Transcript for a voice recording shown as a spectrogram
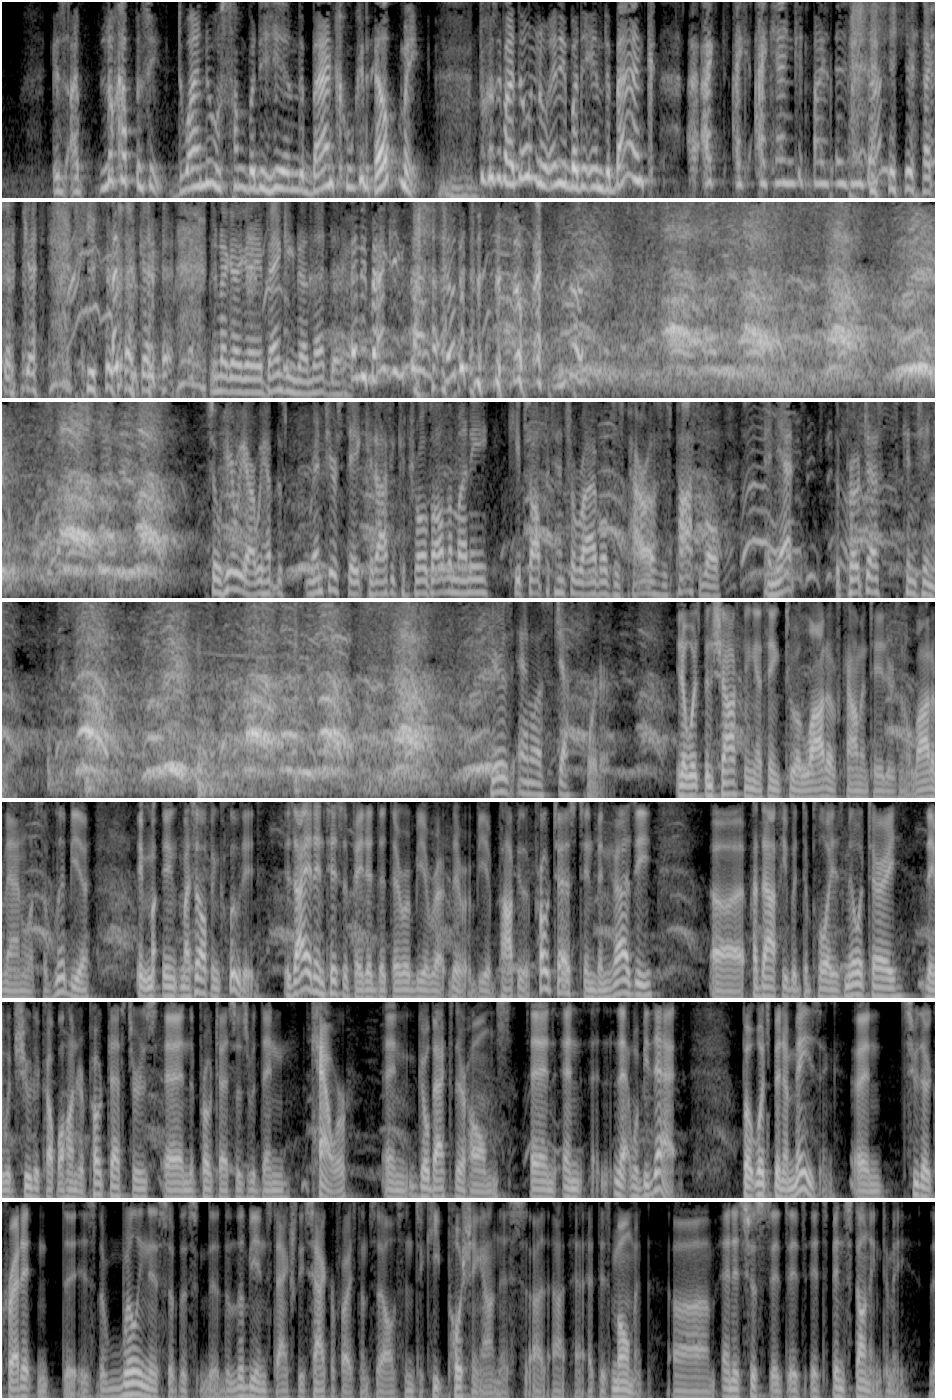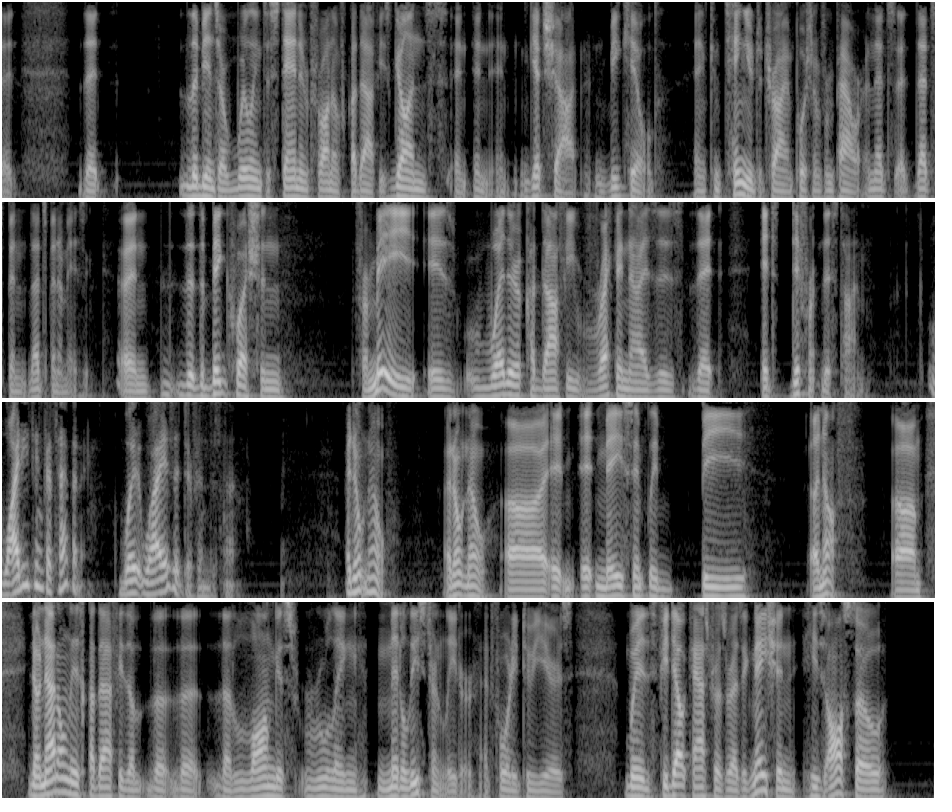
is I look up and see, do I know somebody here in the bank who can help me? Mm-hmm. Because if I don't know anybody in the bank, I, I, I can't get my anything done. you're not gonna get you're not gonna, you're not gonna get any banking done that day. Any banking done? No, no, no, no banking done. So here we are. We have this rentier state. Gaddafi controls all the money, keeps all potential rivals as powerless as possible, and yet the protests continue. Here's analyst Geoff Porter. You know, what's been shocking, I think, to a lot of commentators and a lot of analysts of Libya, myself included, is I had anticipated that there would be a there would be a popular protest in Benghazi. Uh, Gaddafi would deploy his military. They would shoot a couple hundred protesters, and the protesters would then cower and go back to their homes, and, and that would be that. but what's been amazing, and to their credit, is the willingness of the, the, Libyans to actually sacrifice themselves and to keep pushing on this uh, uh, at this moment. Um, and it's just it, it, it's been stunning to me that that Libyans are willing to stand in front of Gaddafi's guns and, and, and get shot and be killed and continue to try and push him from power. And that's that's been that's been amazing. And the the big question for me is whether Gaddafi recognizes that it's different this time. Why do you think that's happening? Why is it different this time? I don't know. I don't know. Uh, it it may simply be enough. Um, you know, not only is Gaddafi the, the, the, the, longest ruling Middle Eastern leader at 42 years, with Fidel Castro's resignation, he's also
